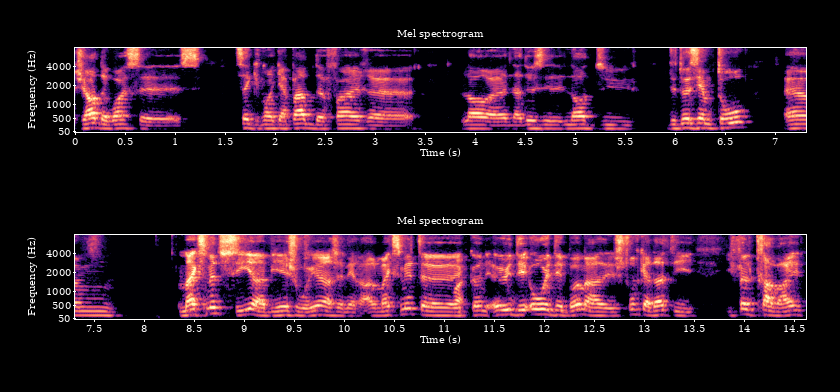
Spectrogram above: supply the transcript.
J'ai hâte de voir ce, ce, qu'ils vont être capables de faire euh, lors, euh, la lors du, deuxième tour. Mike Smith aussi a bien joué en général. Mike Smith a eu des hauts et des bas, mais je trouve qu'à date, il, il fait le travail.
